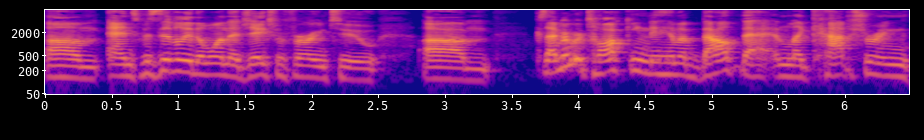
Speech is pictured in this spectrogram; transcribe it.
um, and specifically the one that Jake's referring to, because I remember talking to him about that and like capturing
